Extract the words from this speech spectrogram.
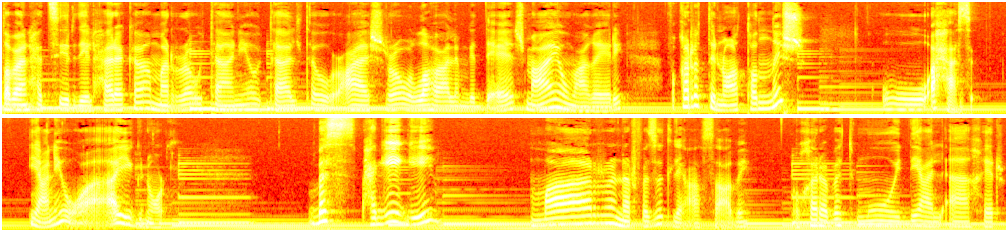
طبعا حتصير دي الحركة مرة وتانية وتالتة وعاشرة والله أعلم قد إيش معايا ومع غيري. فقررت إنه أطنش وأحاسب يعني و I ignore بس حقيقي مرة نرفزت لي أعصابي وخربت مودي على الآخر.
